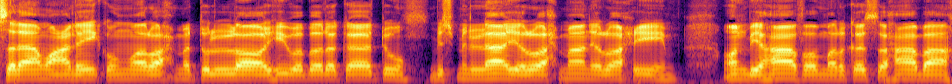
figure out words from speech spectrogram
السلام عليكم ورحمة الله وبركاته بسم الله الرحمن الرحيم On behalf of Markaz Sahaba,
